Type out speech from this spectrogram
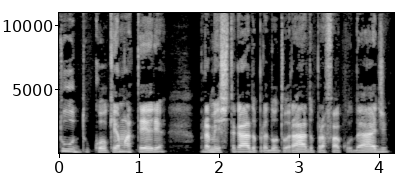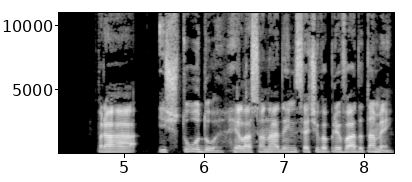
tudo, qualquer matéria, para mestrado, para doutorado, para faculdade, para estudo relacionado à iniciativa privada também.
